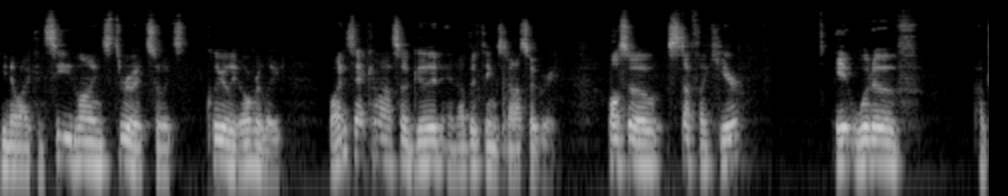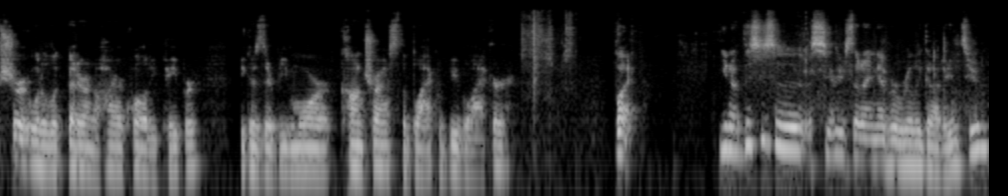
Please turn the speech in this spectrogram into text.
you know, I can see lines through it, so it's clearly overlaid. Why does that come out so good and other things not so great? Also, stuff like here, it would have, I'm sure it would have looked better on a higher quality paper because there'd be more contrast. The black would be blacker. But, you know, this is a, a series that I never really got into,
